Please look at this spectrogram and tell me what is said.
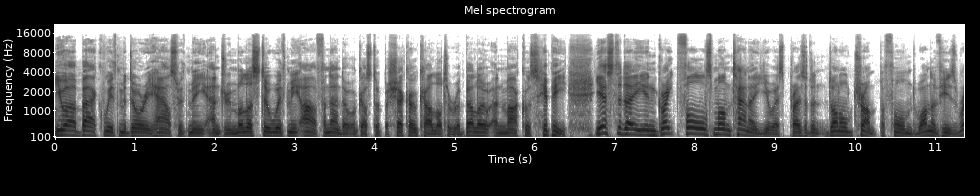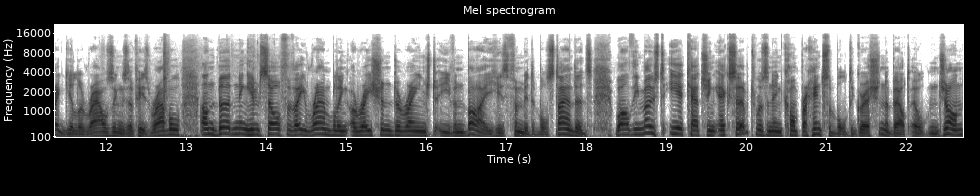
You are back with Midori House with me, Andrew Mueller. Still with me are Fernando Augusto Pacheco, Carlotta Rebello, and Markus Hippi. Yesterday in Great Falls, Montana, US President Donald Trump performed one of his regular rousings of his rabble, unburdening himself of a rambling oration deranged even by his formidable standards. While the most ear catching excerpt was an incomprehensible digression about Elton John,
